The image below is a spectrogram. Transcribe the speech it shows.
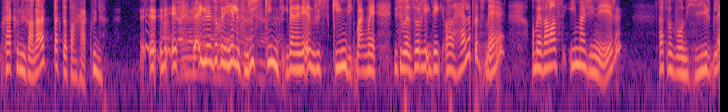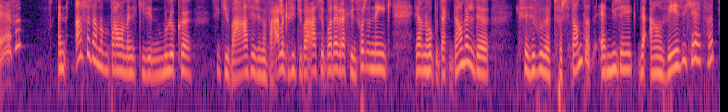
ga ik er nu vanuit dat ik dat dan ga kunnen. Ja, ik ben ook een heel gerust kind. Ik ben een heel gerust kind. Ik maak mij niet zoveel zorgen. Ik denk, wat helpt het mij om mij van alles te imagineren? Laat me gewoon hier blijven. En als er dan op een bepaald moment een keer een moeilijke situatie is, een gevaarlijke situatie, whatever dat je kunt voorstellen, dan denk ik, ja, dan hoop ik dat ik dan wel de, ik zei ze het verstand had, en nu zeg ik de aanwezigheid heb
